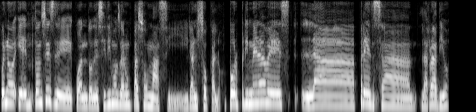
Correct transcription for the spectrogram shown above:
bueno, y entonces eh, cuando decidimos dar un paso más y ir al Zócalo, por primera vez la prensa, la radio,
